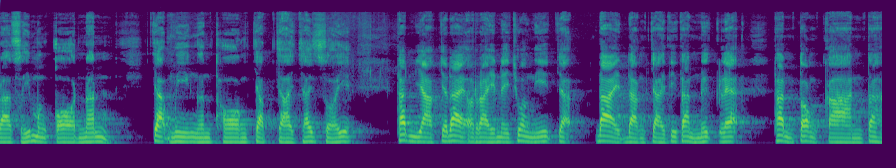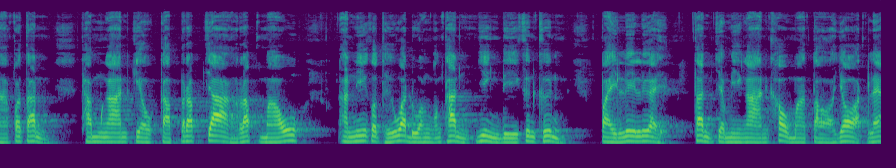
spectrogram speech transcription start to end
ราศีมังกรนั้น จะมีเงินทองจับจ่ายใช้สอย ท่านอยากจะได้อะไรในช่วงนี้จะได้ดังใจที่ท่านนึกและ ท่านต้องการถ้าหากว่าท่านทำงานเกี่ยวกับรับจ้างรับเหมาอันนี้ก็ถือว่าดวงของท่านยิ่งดีขึ้นขึ้น ไปเรื่อยๆ ท่านจะมีงานเข้ามาต่อยอดและ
